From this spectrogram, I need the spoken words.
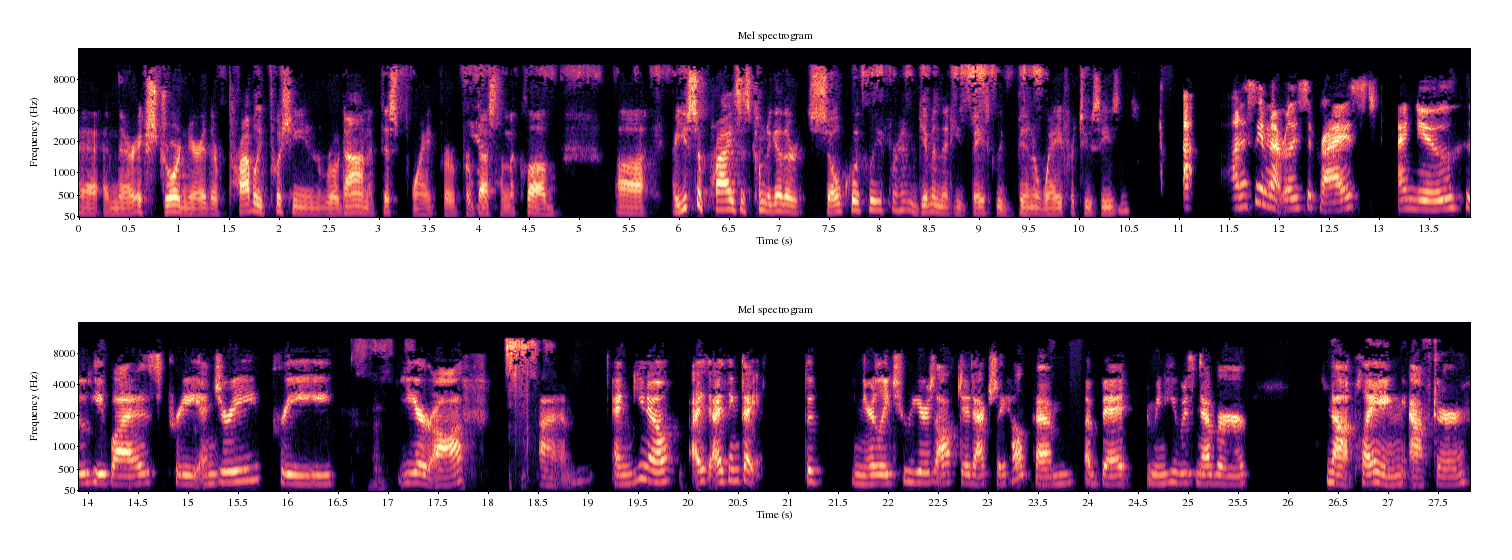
uh, and they're extraordinary. They're probably pushing Rodon at this point for, for yeah. best on the club. Uh, are you surprised it's come together so quickly for him, given that he's basically been away for two seasons? Uh, honestly, I'm not really surprised. I knew who he was pre-injury, pre-year off, um, and you know, I, I think that the nearly two years off did actually help him a bit. I mean, he was never not playing after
